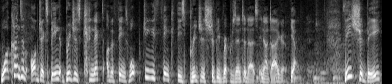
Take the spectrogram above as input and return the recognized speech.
What kinds of objects, being that bridges connect other things, what do you think these bridges should be represented as in our diagram? Yeah. These should be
